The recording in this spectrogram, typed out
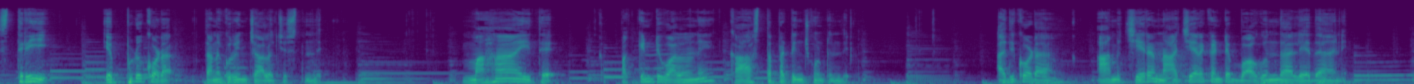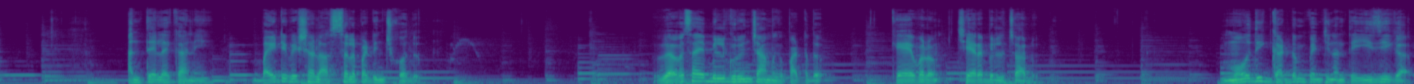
స్త్రీ ఎప్పుడు కూడా తన గురించి ఆలోచిస్తుంది. మహా అయితే పక్కింటి వాళ్ళని కాస్త పట్టించుకుంటుంది. అది కూడా ఆమె చీర నా చీర కంటే బాగుందా లేదా అని. అంతేలే కానీ బయటి విషయాలు అస్సలు పట్టించుకోదు. వ్యవసాయ బిల్లు గురించి ఆమెకు పట్టదు. కేవలం చీర బిల్లు చాలు. మోదీ గడ్డం పెంచినంత ఈజీగా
